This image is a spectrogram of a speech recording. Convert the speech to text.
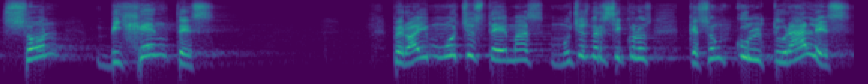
son vigentes. Pero hay muchos temas, muchos versículos que son culturales.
